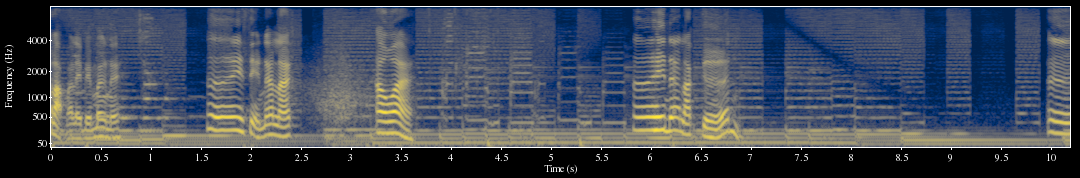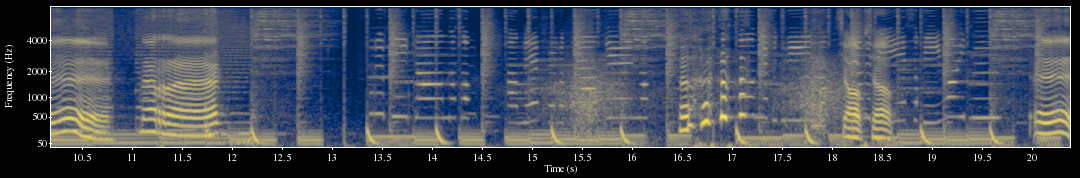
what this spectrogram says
ปรับอะไรไปบ้างนะ เฮ้ย เสียงน่ารัก เอาอะ เฮ้ย น่ารักเกิน เออ น่ารัก ชอบชอบเออ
